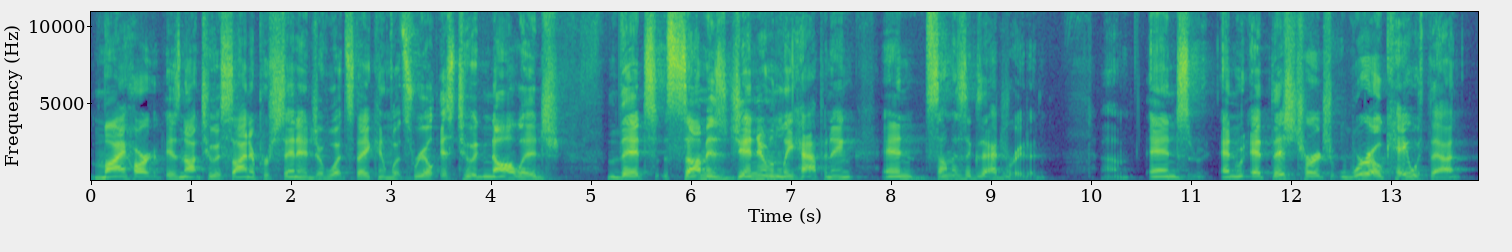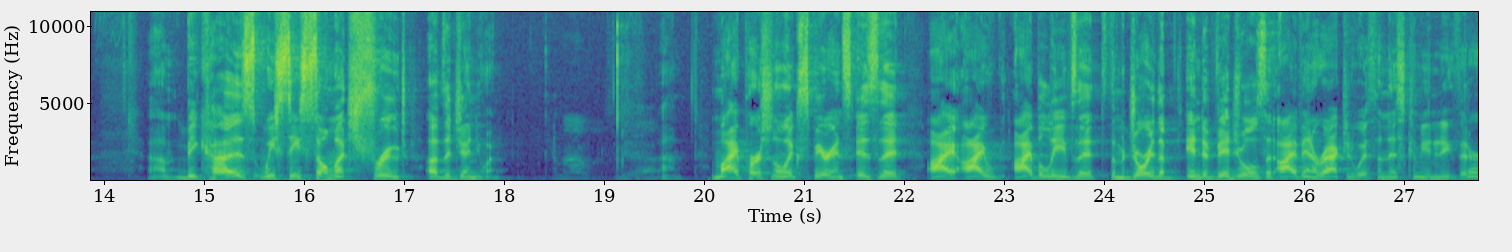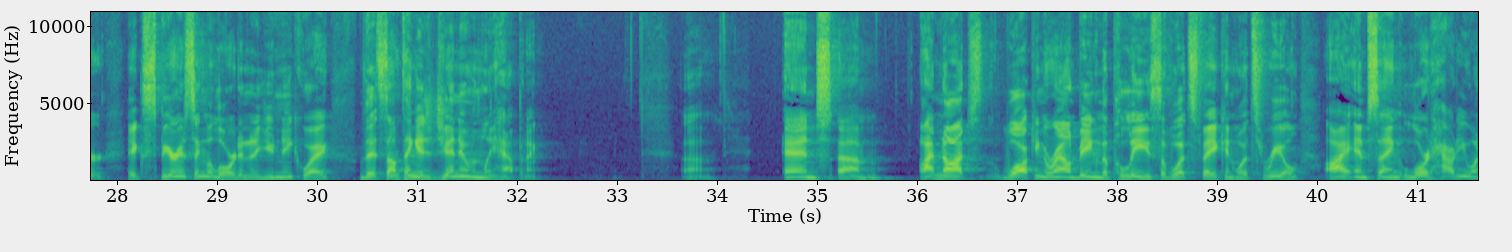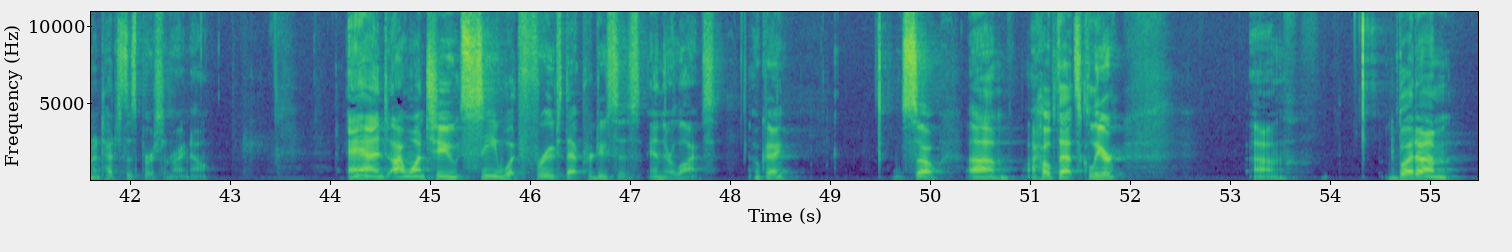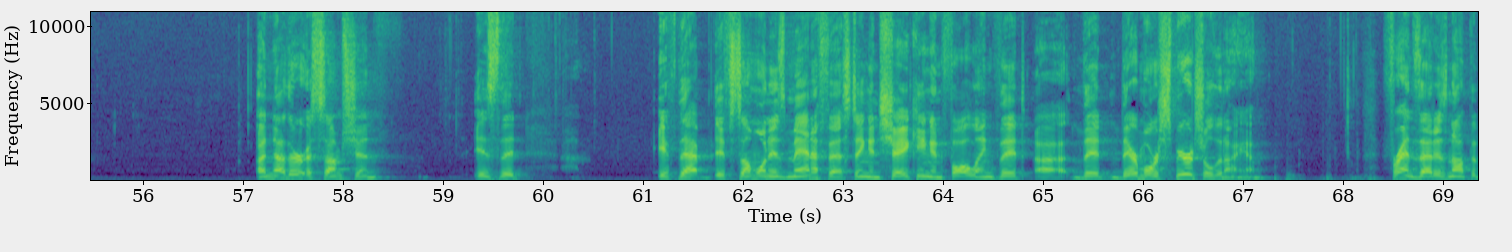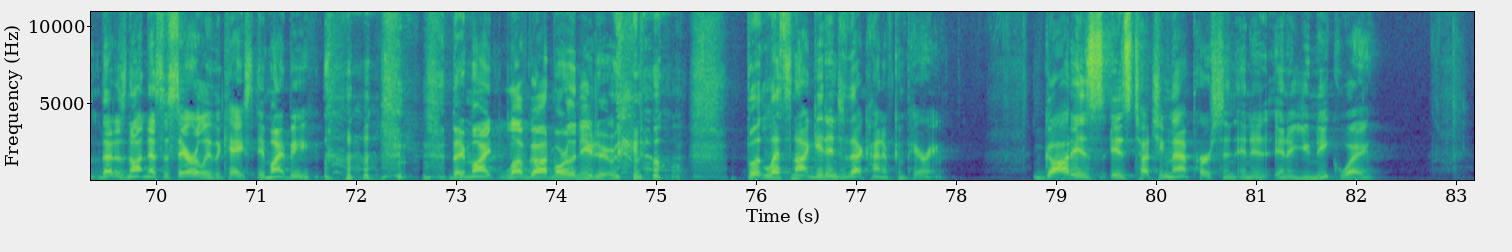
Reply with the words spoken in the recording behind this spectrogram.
my heart is not to assign a percentage of what's fake and what's real, is to acknowledge that some is genuinely happening and some is exaggerated. Um, and, and at this church, we're okay with that um, because we see so much fruit of the genuine. Um, my personal experience is that I, I, I believe that the majority of the individuals that I've interacted with in this community that are experiencing the Lord in a unique way, that something is genuinely happening. Um, and um, I'm not walking around being the police of what's fake and what's real. I am saying, Lord, how do you want to touch this person right now? And I want to see what fruit that produces in their lives. Okay? So um, I hope that's clear. Um, but um, another assumption is that if that if someone is manifesting and shaking and falling, that uh, that they're more spiritual than I am. Friends, that is not the, that is not necessarily the case. It might be. they might love God more than you do, you know. But let's not get into that kind of comparing. God is is touching that person in a, in a unique way,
